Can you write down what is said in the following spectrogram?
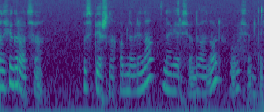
Конфигурация успешно обновлена на версию 2.0.8.3.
